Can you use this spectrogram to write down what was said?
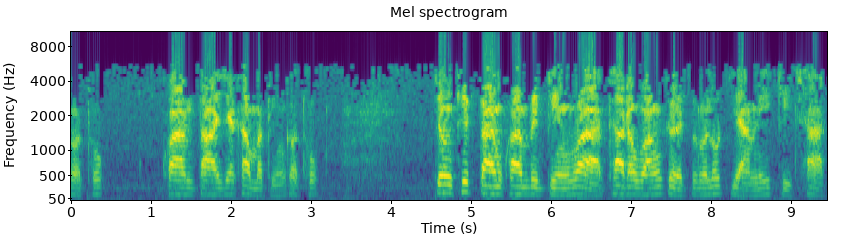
ก็ทุกข์ ความตายจะเข้ามาถึงก็ทุกข์ จงคิดตามความเป็นจริงว่าถ้าเราหวังเกิดเป็นมนุษย์อย่างนี้กี่ชาติ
